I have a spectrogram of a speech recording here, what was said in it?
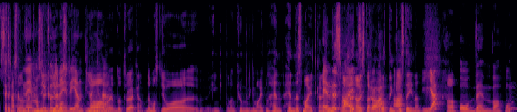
1649, måste du kunna måste- rentlänge Ja, här? då tror jag kan. Det måste ju vara, eh, inte någon kunglig majt, men hen, hennes majt kanske. Hennes Majt, Ja, bra. Drottning. Kristina. Ja. Ja. och vem var hon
